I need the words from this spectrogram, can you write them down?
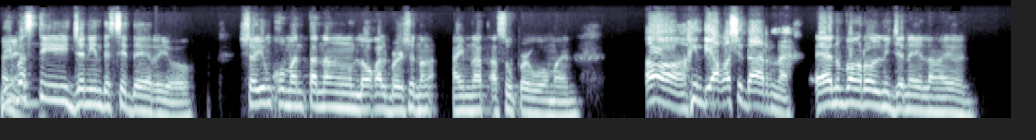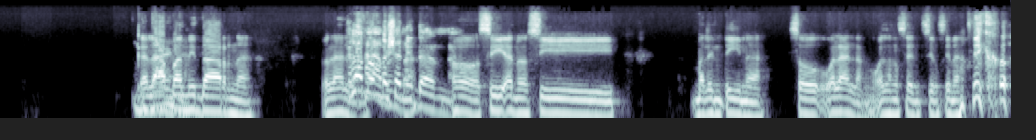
Di Ano ba yun? si Janine Desiderio, siya yung kumanta ng local version ng I'm Not a Superwoman. oh, hindi ako si Darna. Eh ano bang role ni Janela ngayon? Kalaban Darna. ni Darna. Wala lang. Kalaban ba siya ba? ni Darna? Oh, si ano si Valentina. So wala lang, walang sense yung sinabi ko.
